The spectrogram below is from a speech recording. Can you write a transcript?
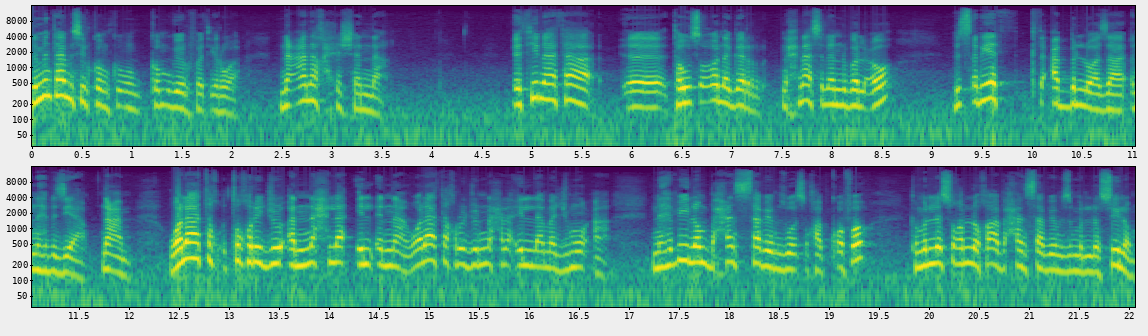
ንምንታይ መሲልኩም ከምኡ ገይሩ ፈጢርዋ ንዓና ክሕሸና እቲ ናታ ተውፅኦ ነገር ንሕና ስለ ንበልዖ ብፅርት ክትዓቢ ኣለዋ ዛ ንህብ እዚኣ ን ወላ ተክርጁ ናላ ኢላ መጅሙዓ ንህቢ ኢሎም ብሓንሳብ እዮም ዝወፁ ካብ ቆፎ ክምለሱ ከለዉ ከዓ ብሓንሳብ እዮም ዝምለሱ ኢሎም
